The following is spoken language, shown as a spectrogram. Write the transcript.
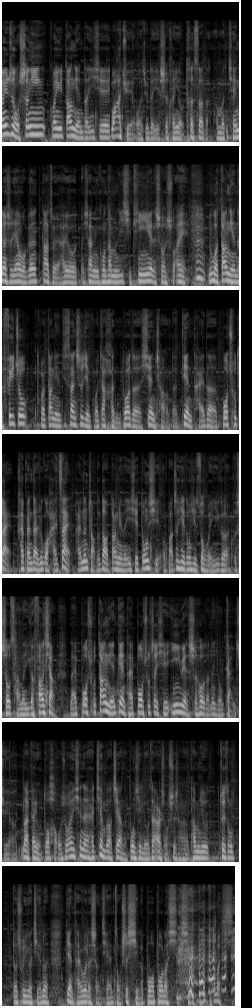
关于这种声音，关于当年的一些挖掘，我觉得也是很有特色的。那么前一段时间，我跟大嘴还有夏凌空他们一起听音乐的时候说，哎，嗯，如果当年的非洲或者当年第三世界国家很多的现场的电台的播出带、开盘带，如果还在，还能找得到当年的一些东西，我把这些东西作为一个收藏的一个方向来播出当年电台播出这些音乐时候的那种感觉啊，那该有多好！我说，哎，现在还见不到这样的东西留在二手市场上，他们就最终得出一个结论：电台为了省钱，总是洗了播，播了洗，洗了播，播了洗，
